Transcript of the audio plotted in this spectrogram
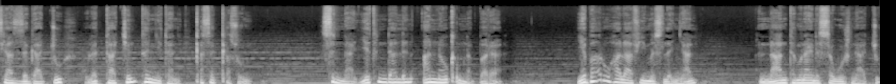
ሲያዘጋጁ ሁለታችን ተኝተን ቀሰቀሱን። ስናይ የት እንዳለን አናውቅም ነበረ። የባሩ ኃላፊ ይመስለኛል እናንተ ምን አይነት ሰዎች ናችሁ?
